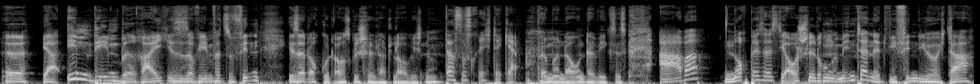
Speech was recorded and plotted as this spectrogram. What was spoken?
äh, ja, in dem Bereich ist es auf jeden Fall zu finden. Ihr seid auch gut ausgeschildert, glaube ich, ne? Das ist richtig, ja. wenn man da unterwegs ist. Aber noch besser ist die Ausschilderung im Internet. Wie findet ihr euch da?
